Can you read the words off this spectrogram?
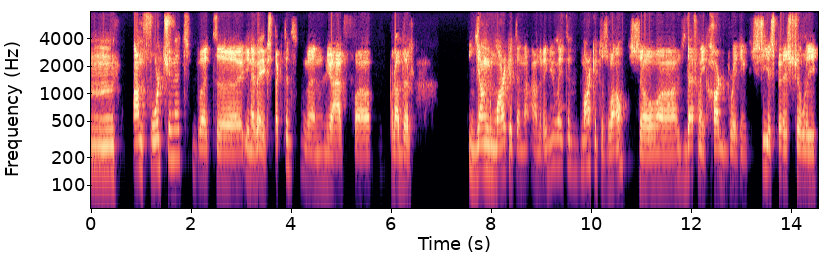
Mm, unfortunate, but uh, in a way expected when you have uh, rather young market and unregulated market as well. So uh, it's definitely heartbreaking to see, especially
